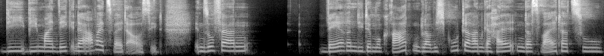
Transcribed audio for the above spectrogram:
wie, wie mein Weg in der Arbeitswelt aussieht. Insofern wären die Demokraten, glaube ich, gut daran gehalten, das weiter zu,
